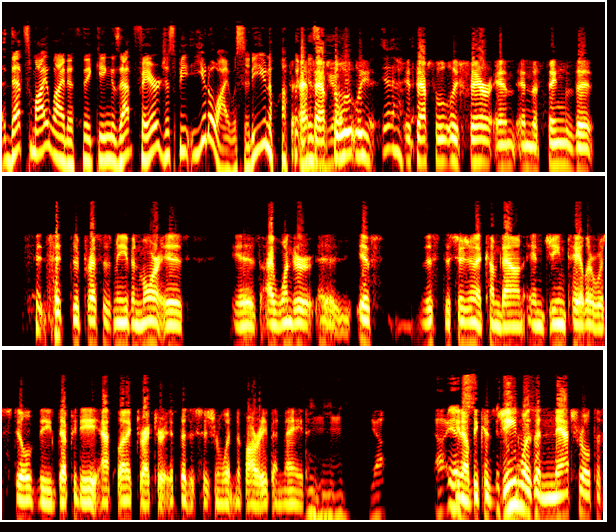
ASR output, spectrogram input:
that's my line of thinking. Is that fair? Just be, you know, Iowa City, you know how That's is. absolutely it's absolutely fair and and the thing that that depresses me even more is is I wonder uh, if this decision had come down and Gene Taylor was still the deputy athletic director if the decision wouldn't have already been made. Yeah. Uh, you know, because Gene was a natural to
